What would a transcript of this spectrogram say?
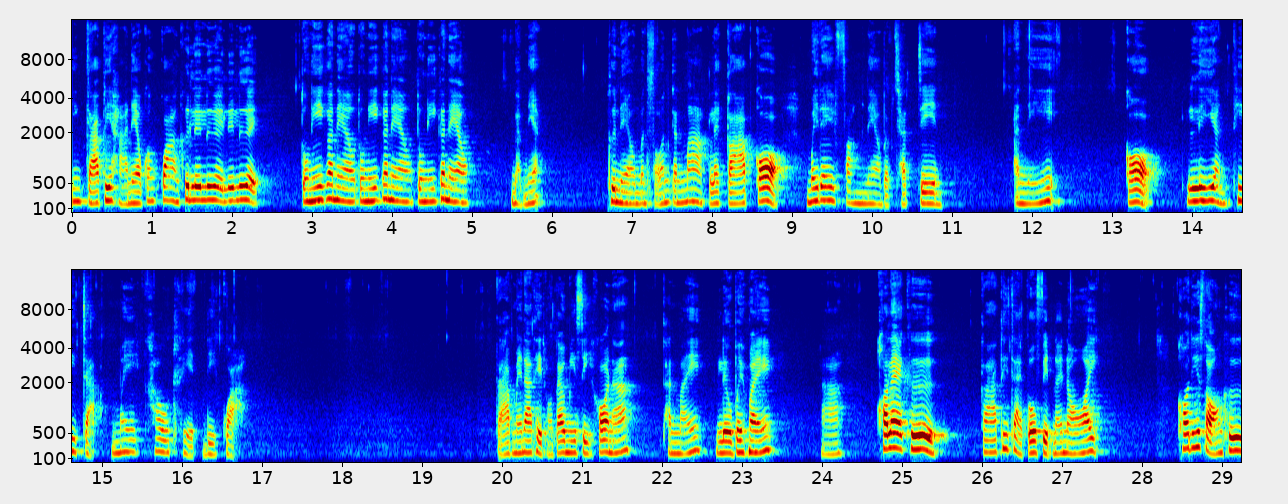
ยิ่งกราฟที่หาแนวกว้างๆขึ้นเรื่อยๆเรื่อยๆ ตรงนี้ก็แนวตรงนี้ก็แนวตรงนี้ก็แนวแบบนี้คือแนวมันซ้อนกันมาก และกราฟก็ไม่ได้ฟังแนวแบบชัดเจน อันนี้ก็เลี่ยงที่จะไม่เข้าเทรดดีกว่า กราฟไม่น่าเทรดของแต้วมี 4 ข้อนะ ทันไหมเร็วไปไหมนะข้อแรกคือกราฟที่จ่ายโปรฟิตน้อยๆ ข้อที่ 2 คือ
